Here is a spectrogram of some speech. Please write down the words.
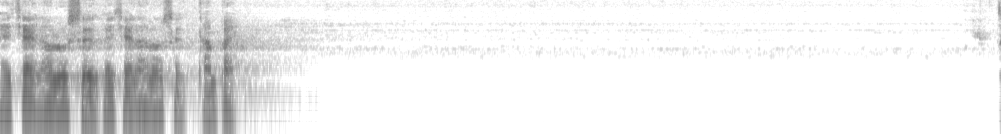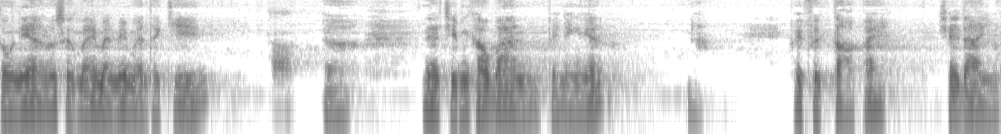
หายใจแล้วรู้สึกหายใจแล้วรู้สึกทำไปตรงเนี้ยรู้สึกไหมมันไม่เหมือนตะกี้ครับเออเนี่ยจิตมันเข้าบ้านเป็นอย่างเนี้ยนะไปฝึกต่อไป ใช้ได้อยู่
